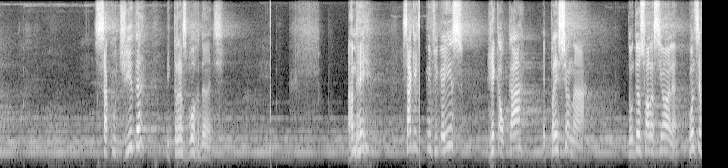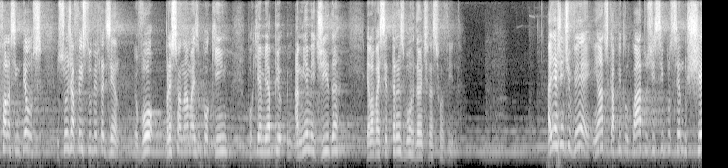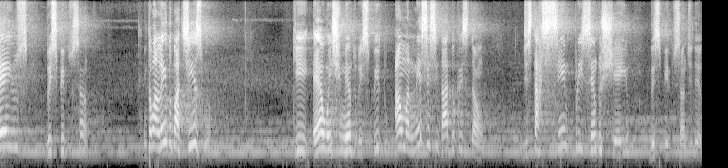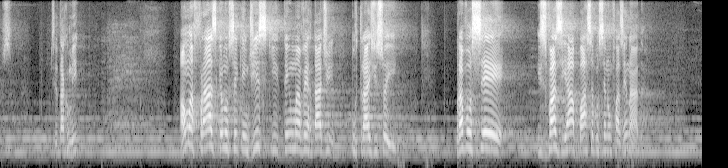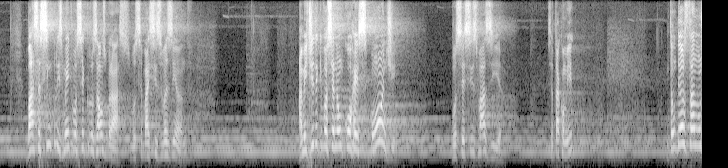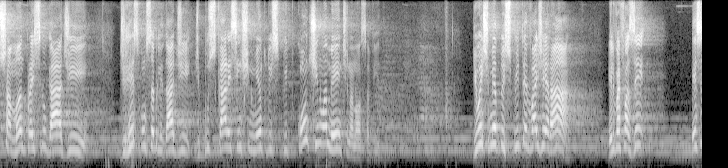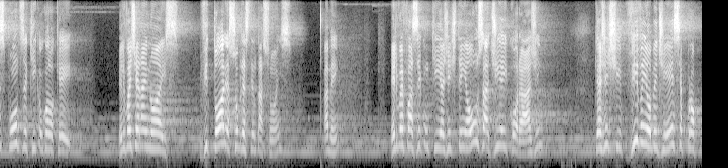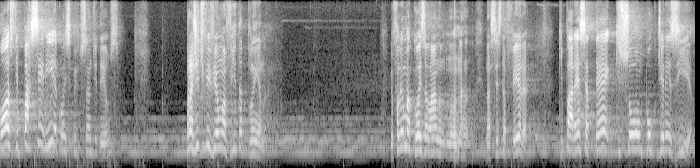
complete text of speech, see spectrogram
sacudida e transbordante. Amém? Sabe o que significa isso? Recalcar é pressionar. Então Deus fala assim: olha, quando você fala assim, Deus, o Senhor já fez tudo, Ele está dizendo, eu vou pressionar mais um pouquinho, porque a minha, a minha medida, ela vai ser transbordante na sua vida. Aí a gente vê em Atos capítulo 4 os discípulos sendo cheios do Espírito Santo. Então, além do batismo, que é o enchimento do Espírito, há uma necessidade do cristão de estar sempre sendo cheio do Espírito Santo de Deus. Você está comigo? Há uma frase que eu não sei quem disse que tem uma verdade por trás disso aí. Para você esvaziar, basta você não fazer nada. Basta simplesmente você cruzar os braços, você vai se esvaziando. À medida que você não corresponde, você se esvazia. Você está comigo? Então Deus está nos chamando para esse lugar de, de responsabilidade, de, de buscar esse enchimento do Espírito continuamente na nossa vida. E o enchimento do Espírito ele vai gerar, ele vai fazer esses pontos aqui que eu coloquei, ele vai gerar em nós vitória sobre as tentações, amém. Ele vai fazer com que a gente tenha ousadia e coragem que a gente viva em obediência, propósito e parceria com o Espírito Santo de Deus, para a gente viver uma vida plena. Eu falei uma coisa lá no, no, na, na sexta-feira, que parece até que soa um pouco de heresia,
